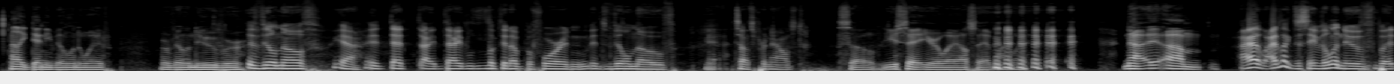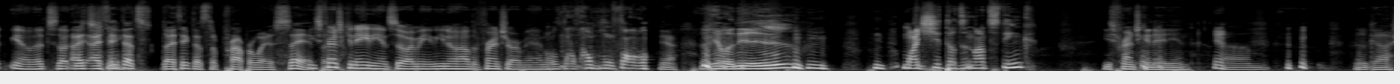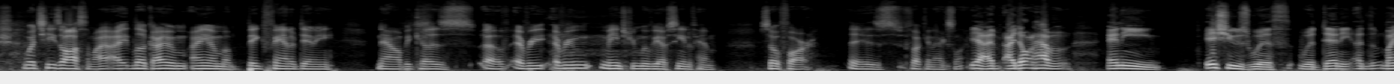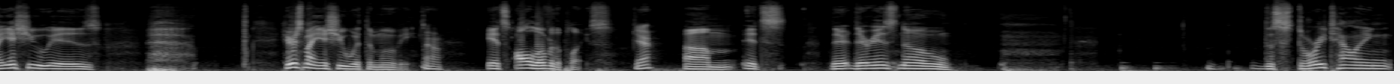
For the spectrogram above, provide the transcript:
I like Denny Villeneuve or Villeneuve or Uh, Villeneuve, yeah, it, that I, I looked it up before, and it's Villeneuve. yeah. That's how it's pronounced. So you say it your way, I'll say it my way. now, it, um, I I'd like to say Villeneuve, but you know that's not. that's I, I think that's I think that's the proper way to say it. he's French Canadian, so I mean, you know how the French are, man. Yeah, Villeneuve. My shit does not stink. He's French Canadian. Yeah. Um, oh gosh. Which he's awesome. I, I look, I am I am a big fan of Denny now because of every every mainstream movie I've seen of him so far is fucking excellent. Yeah, I, I don't have any issues with with Denny. Uh, My issue is here's my issue with the movie. Uh-huh. It's all over the place. Yeah, Um, it's there. There is no the storytelling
